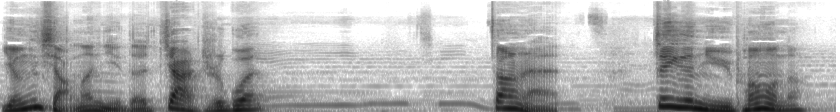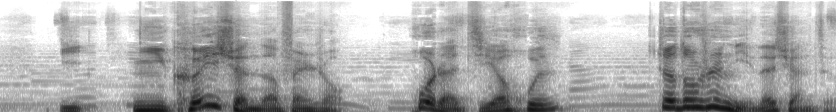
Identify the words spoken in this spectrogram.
影响了你的价值观。当然，这个女朋友呢，你你可以选择分手或者结婚，这都是你的选择。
